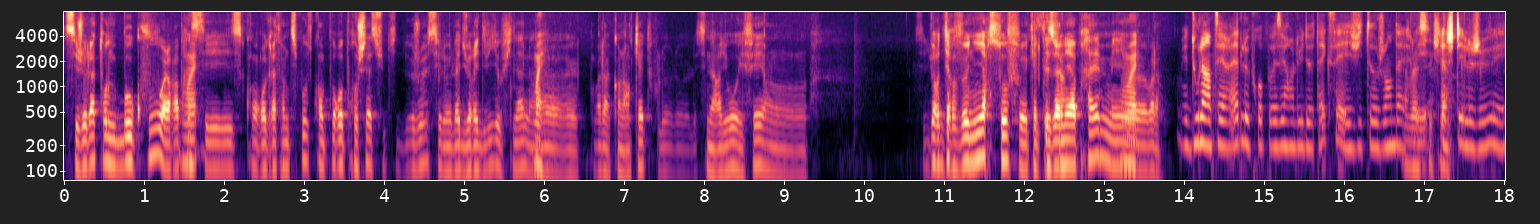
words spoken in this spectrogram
ces jeux-là tournent beaucoup. Alors après, Ouais. c'est ce qu'on regrette un petit peu, ce qu'on peut reprocher à ce type de jeu, c'est la durée de vie au final. Ouais. Euh, voilà, quand l'enquête ou le, le- le scénario est fait, on... c'est dur d'y revenir, sauf euh, quelques sûr. années après. Mais Ouais. euh, voilà. mais d'où l'intérêt de le proposer en ludothèque, ça évite aux gens d'aller Ah bah, acheter le jeu et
